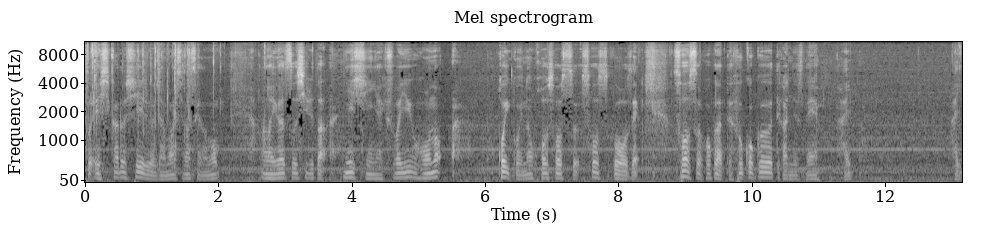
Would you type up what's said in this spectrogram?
ちょっとエシカルシールが邪魔してますけどもあの、言わず知れた日清焼きそば UFO の濃い濃い濃厚ソース、ソース食おうぜ。ソースが濃くなって復刻って感じですね。はい。はい。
